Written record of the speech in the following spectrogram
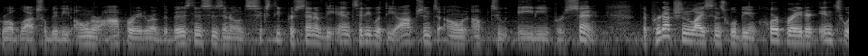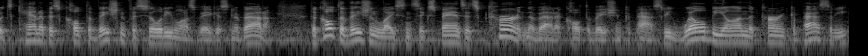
GrowBlox will be the owner operator of the businesses and owns 60% of the entity with the option to own up to 80%. The production license will be incorporated into its cannabis cultivation facility in Las Vegas, Nevada. The cultivation license expands its current Nevada cultivation capacity well beyond the current capacity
